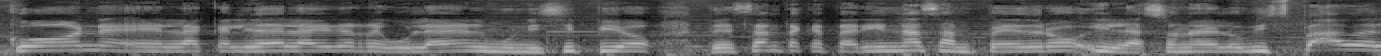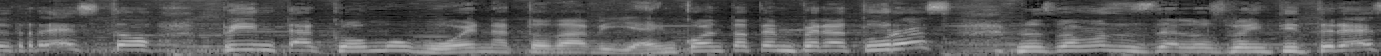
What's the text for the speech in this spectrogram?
con eh, la calidad del aire regular en el municipio de Santa Catarina, San Pedro y la zona del Obispado. El resto pinta como buena todavía. En cuanto a temperaturas, nos vamos desde los 23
